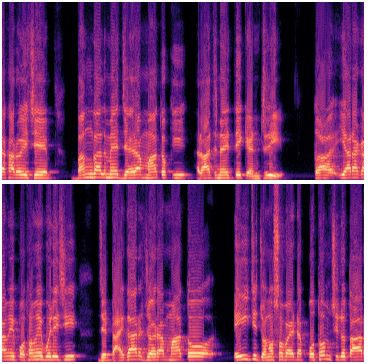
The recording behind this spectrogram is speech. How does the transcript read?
লেখা রয়েছে, বাঙ্গাল মে জয়রাম মাহাতো কি রাজনৈতিক এন্ট্রি তা ইয়ার আগে আমি প্রথমে বলেছি যে টাইগার, জয়রাম মাহাতো এই যে জনসভা, এটা প্রথম ছিল তার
